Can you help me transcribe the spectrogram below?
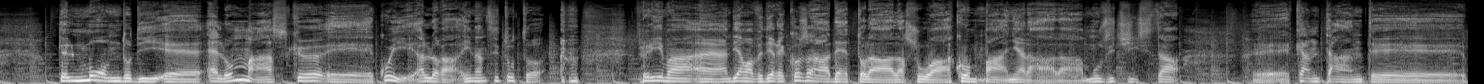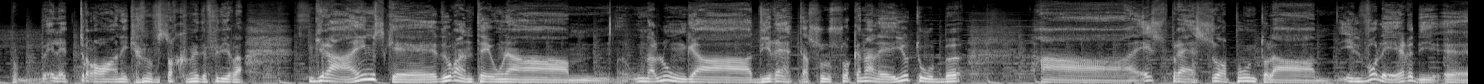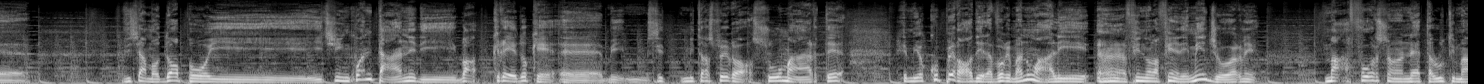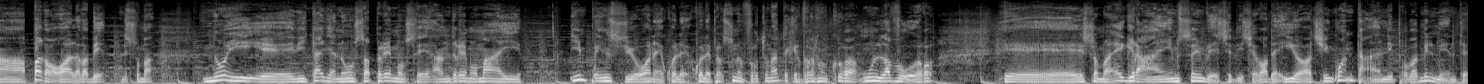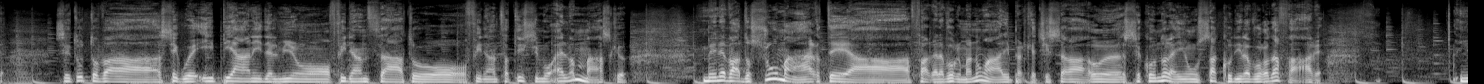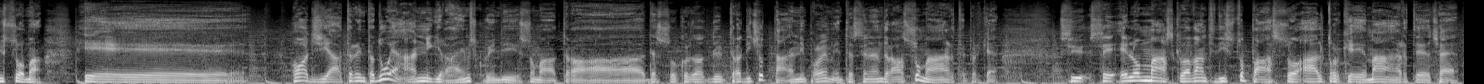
del mondo di eh, Elon Musk. E qui allora innanzitutto prima eh, andiamo a vedere cosa ha detto la, la sua compagna la, la musicista eh, cantante elettronica non so come definirla Grimes che durante una, una lunga diretta sul suo canale YouTube ha espresso appunto la, il volere di eh, diciamo dopo i, i 50 anni di bah, credo che eh, mi, si, mi, trasferirò su Marte e mi occuperò dei lavori manuali eh, fino alla fine dei miei giorni. Ma forse non è detta l'ultima parola vabbè insomma noi eh, in Italia non sapremo se andremo mai in pensione quelle, quelle persone fortunate che avranno ancora un lavoro e insomma e Grimes invece dice vabbè io a 50 anni probabilmente se tutto va, segue i piani del mio fidanzato, fidanzatissimo Elon Musk, me ne vado su Marte a fare lavori manuali perché ci sarà, eh, secondo lei, un sacco di lavoro da fare. Insomma, e... oggi ha 32 anni Grimes, quindi insomma tra, adesso, tra 18 anni probabilmente se ne andrà su Marte perché se Elon Musk va avanti di sto passo altro che Marte, cioè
